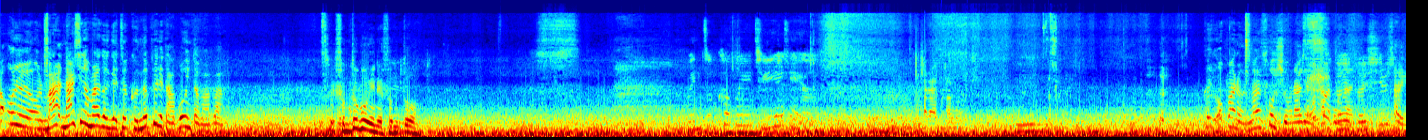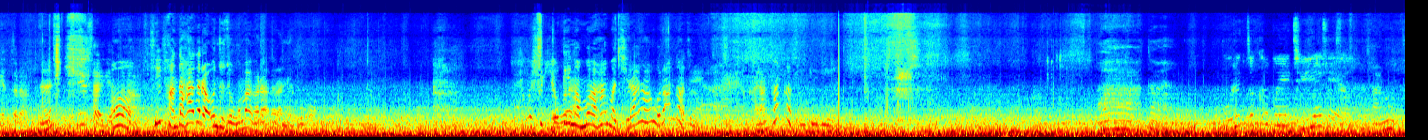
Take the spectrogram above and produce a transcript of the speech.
야, 오늘 말, 날씨가 맑은 게 저 건너편에 다 보인다, 봐봐. 섬도 보이네 섬도 왼쪽 커브에 주의하세요. 그 오빠는 얼마나 속 시원하게 오빠 갖고 더, 오다니. 더 시집 살겠더라. 응? 시집 살겠더라. 어, 집 산다 하더라. 언제 조금만 그러더라, 내 보고. 여기만 뭐 하면 지랄하고 그런다지. 가양 산다, 성격이. 와, 나, 오른쪽 커브에 주의하세요. 잘 먹었다.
